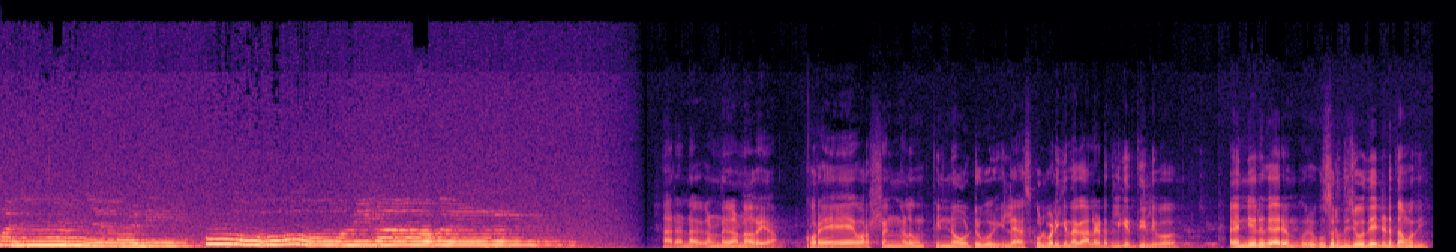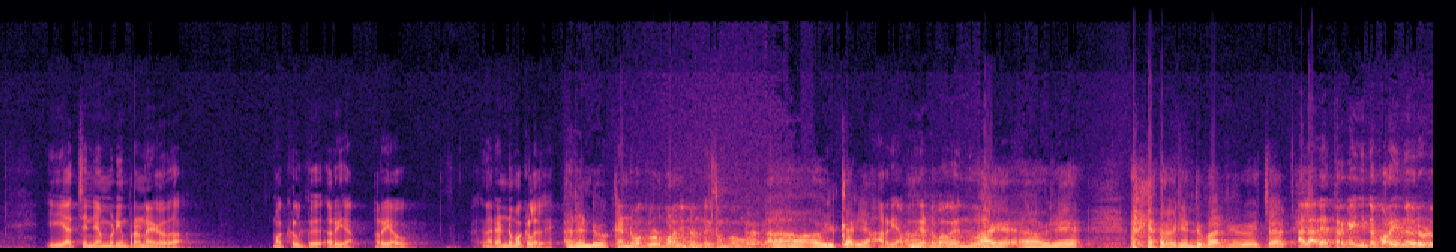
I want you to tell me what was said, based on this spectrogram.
മഞ്ഞണി പൂനിലാവ്. നാരായണ കണ്ണ് കാണാൻ അറിയാം കുറേ വർഷങ്ങളും പിന്നോട്ട് പോയി അല്ലേ? സ്കൂൾ പഠിക്കുന്ന കാലഘട്ടത്തിലേക്ക് എത്തിയില്ലേ ഇപ്പോൾ എന്റെ ഒരു കാര്യം ഒരു കുസൃതി ചോദ്യമായിട്ട് എടുത്താൽ മതി. ഈ അച്ഛന്റെയും അമ്മയുടെയും പ്രണയകഥ മക്കൾക്ക് അറിയാം അറിയാവോ? രണ്ട് മക്കളല്ലേ? രണ്ട് മക്കൾ രണ്ട് മക്കളോട് പറഞ്ഞിട്ടുണ്ട് സംഭവം അവർക്കറിയാം. അറിയാം. ഇത് കേട്ടപ്പോൾ അവരെന്ത് അവർ അവരെന്ത് പറഞ്ഞു വെച്ചാൽ അല്ല അത് എത്ര കഴിഞ്ഞിട്ട് പറയുന്നവരോട്?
